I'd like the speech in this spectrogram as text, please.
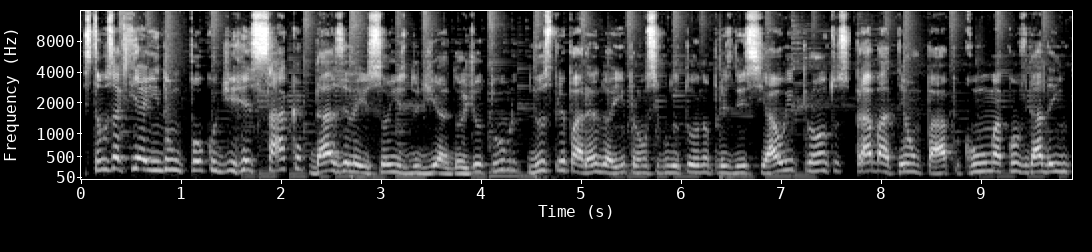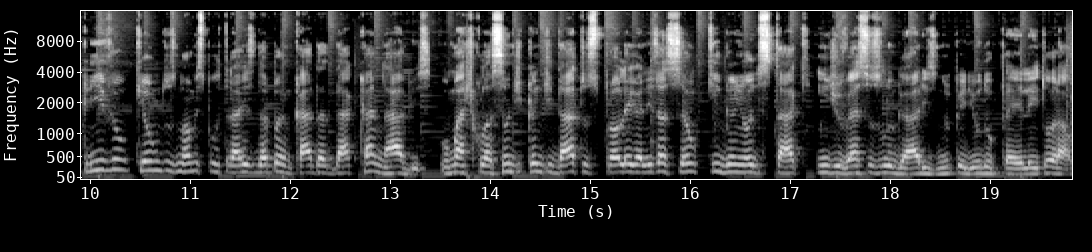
Estamos aqui ainda um pouco de ressaca das eleições do dia 2 de outubro, nos preparando aí para um segundo turno presidencial e prontos para bater um papo com uma convidada incrível que é um dos nomes por trás da bancada da Cannabis, uma articulação de candidatos pró-legalização que ganhou destaque em diversos lugares no período pré-eleitoral.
